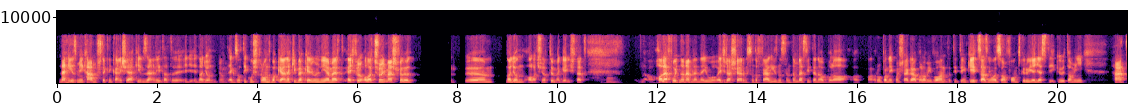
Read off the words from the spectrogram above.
nehéz még hármas technikán is elképzelni, tehát egy, egy nagyon Igen. exotikus frontba kell neki bekerülnie, mert egyfelől alacsony, másfelől ö, nagyon alacsony a tömege is, tehát ha lefogyna, nem lenne jó egy rusher, viszont a felhízna szerintem veszítene abból a, a, a robbanékonyságából, ami van, tehát itt én 280 font körül jegyezték őt, ami hát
